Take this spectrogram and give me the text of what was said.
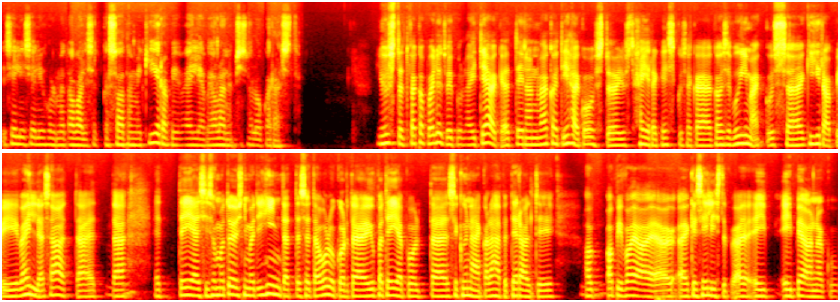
ja sellisel juhul me tavaliselt kas saadame kiirabi välja või oleneb siis olukorrast just, et väga paljud võib-olla ei teagi, et teil on väga tihe koostöö just häirekeskusega ja ka see võimekus äh, kiirabi välja saata, et mm. -hmm. et teie siis oma töös niimoodi hindate seda olukorda ja juba teie poolt äh, see kõne ka läheb, et eraldi ab, abivajaja, kes helistab, ei, ei pea nagu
